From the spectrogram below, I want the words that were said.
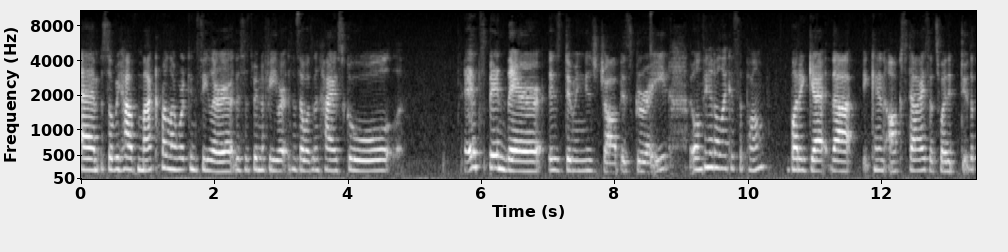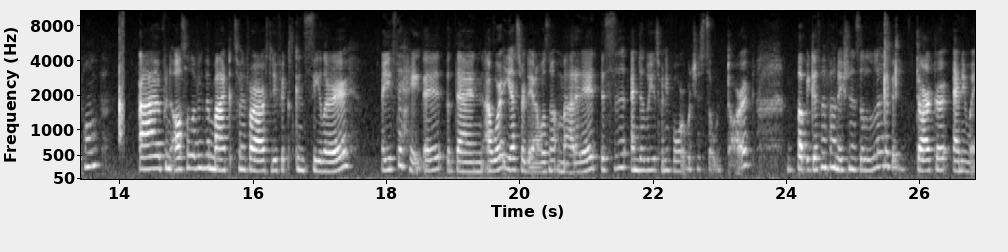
Um, so we have MAC Pro Longwear Concealer. This has been a favorite since I was in high school. It's been there, is doing its job, it's great. The only thing I don't like is the pump, but I get that it can oxidize, that's why they do the pump. I've been also loving the MAC 24 Hour City Fix Concealer. I used to hate it, but then I wore it yesterday and I was not mad at it. This is an NW24, which is so dark. But because my foundation is a little bit darker anyway,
